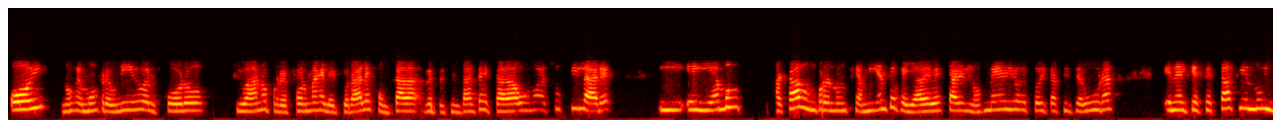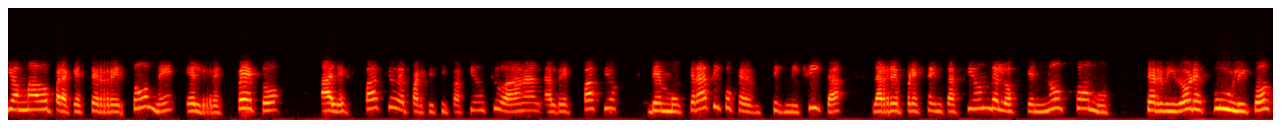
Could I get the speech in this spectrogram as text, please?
Hoy nos hemos reunido el foro ciudadanos por reformas electorales con cada representante de cada uno de sus pilares y, hemos sacado un pronunciamiento que ya debe estar en los medios, estoy casi segura, en el que se está haciendo un llamado para que se retome el respeto al espacio de participación ciudadana, al espacio democrático que significa la representación de los que no somos servidores públicos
